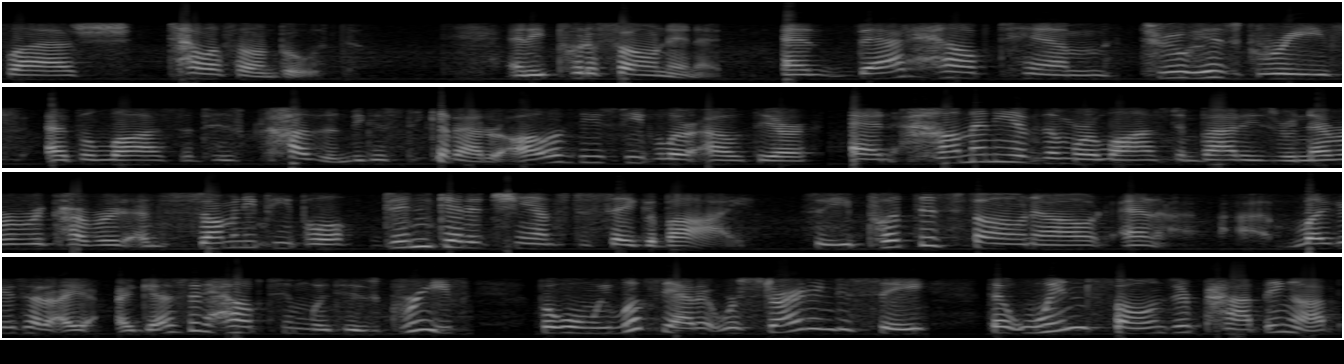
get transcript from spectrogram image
slash telephone booth, and he put a phone in it and that helped him through his grief at the loss of his cousin. Because think about it, all of these people are out there, and how many of them were lost and bodies were never recovered, and so many people didn't get a chance to say goodbye. So he put this phone out, and like I said, I, I guess it helped him with his grief. But when we looked at it, we're starting to see that wind phones are popping up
